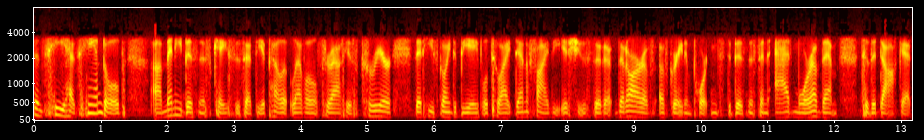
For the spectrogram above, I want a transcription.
since he has handled uh, many business cases at the appellate level throughout his career, that he's going to be able to identify the issues that are, that are of, of great importance to business and add more of them to the docket.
